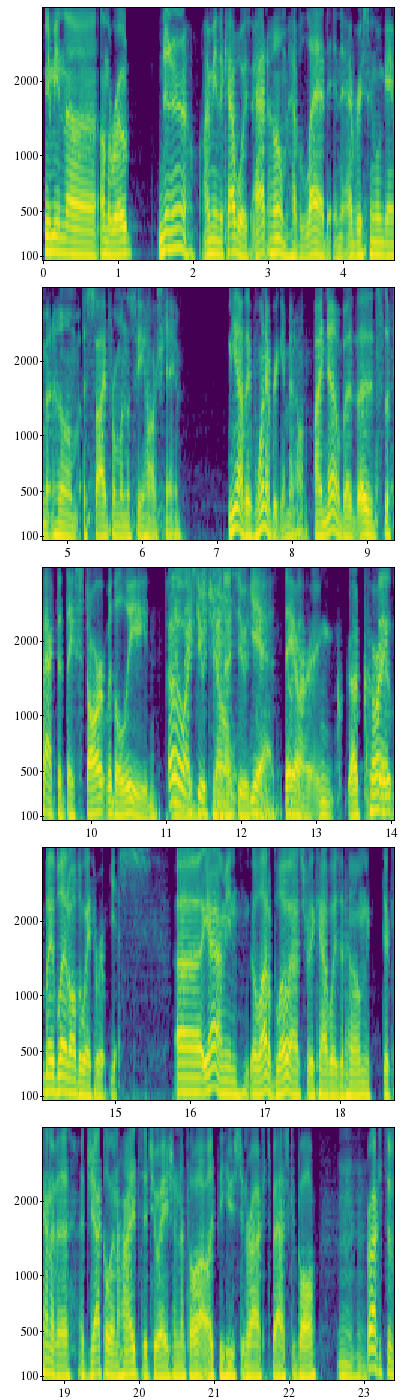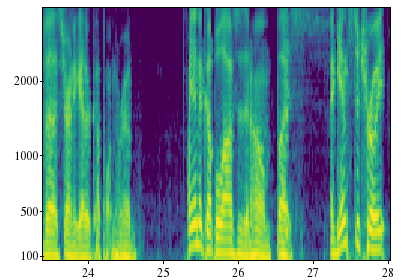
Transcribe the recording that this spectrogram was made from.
You mean uh, on the road? No, no, no. I mean the Cowboys at home have led in every single game at home aside from when the Seahawks came. Yeah, they've won every game at home. I know, but it's the fact that they start with a lead. Oh, I see what you mean. I see what you mean. yeah, mean. they Okay. are in, uh, They, correct. they've led all the way through. yes. Uh, yeah, I mean, a lot of blowouts for the Cowboys at home. They're kind of a, a Jekyll and Hyde situation. It's a lot like the Houston Rockets basketball. Mm-hmm. Rockets have uh, strung together a couple on the road and a couple losses at home, but Yes. against Detroit,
